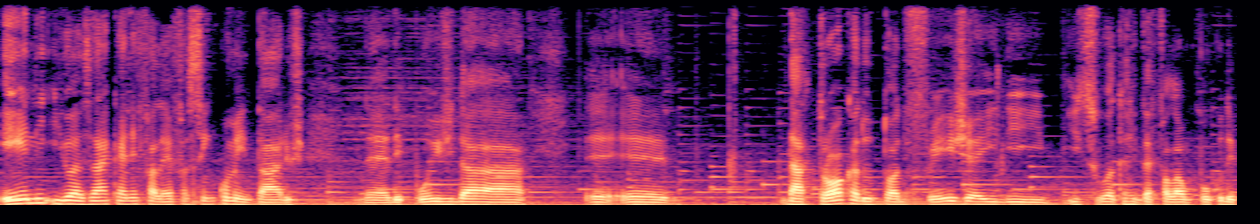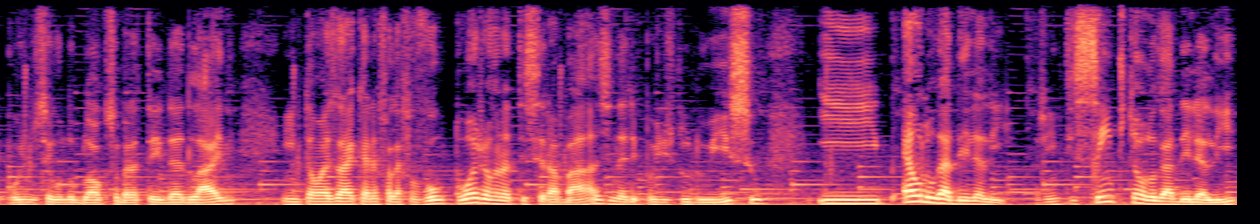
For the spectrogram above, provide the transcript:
ele e o Isaiah Kanefalefa sem comentários, né? depois da, é, é, da troca do Todd Frazier e de isso que a gente vai falar um pouco depois no segundo bloco sobre a trade deadline. Então, o Isaiah Kanefalefa voltou a jogar na terceira base né? depois de tudo isso e é o lugar dele ali. A gente sente que é o lugar dele ali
